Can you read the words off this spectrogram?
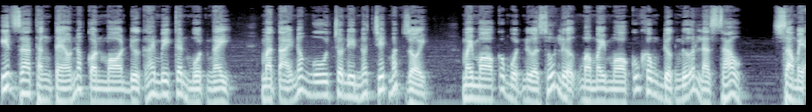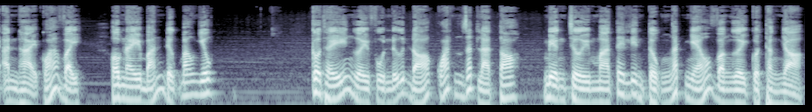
Ít ra thằng Tèo nó còn mò được 20 cân một ngày. Mà tại nó ngu cho nên nó chết mất rồi. Mày mò có một nửa số lượng mà mày mò cũng không được nữa là sao? Sao mày ăn hại quá vậy? Hôm nay bán được bao nhiêu? Cô thấy người phụ nữ đó quát rất là to, miệng chửi mà tay liên tục ngắt nhéo vào người của thằng nhỏ,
